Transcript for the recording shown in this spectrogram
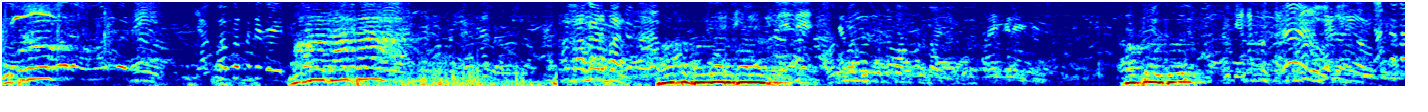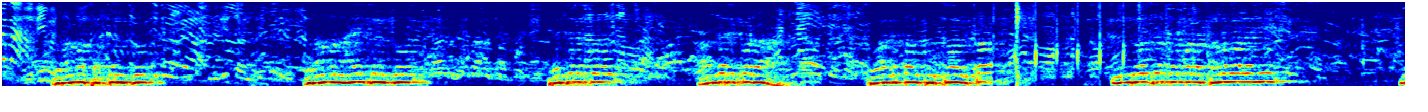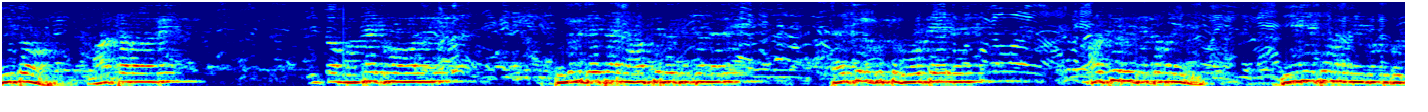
ఇప్పుడు మహాదాత పాత బంగారు పాలెం. గ్రామ పెద్దలకు గ్రామ నాయకులకు ప్రజలకు అందరికి కూడా స్వాగతం సుస్వాగతం. ఈ రోజు మిమ్మల్ని కలవాలని మీతో మాట్లాడాలని మీతో మమేకం అవ్వాలని తెలుగుదేశాన్ని ఆశీర్వదించాలని సైకిల్ గుర్తుకు ఓటేయాలని ఆశీర్వదించమని దీవించమని మీ ముందుకు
